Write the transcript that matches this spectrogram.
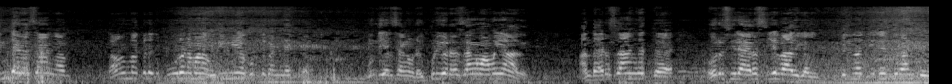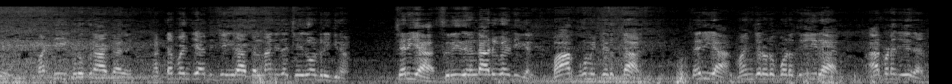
இந்த அரசாங்கம் தமிழ் மக்களுக்கு பூரணமான உரிமையை கொடுத்து நினைக்கிறேன் முந்தைய அரசாங்கம் இப்படி ஒரு அரசாங்கம் அமையாது. அந்த அரசாங்கத்தை ஒரு சில அரசியல்வாதிகள் பின்னோக்கிலிருந்து வந்து வட்டி கொடுக்கிறார்கள் சட்ட பஞ்சாயத்து செய்கிறார்கள் தான் இதை செய்து கொண்டிருக்கிறான். சரியா? சிறிது இரண்டு அடிவடிகள் பார் கோமிட் எடுத்தால். சரியா? மஞ்சளோட போட திரிகிறார். ஆர்ப்பாட்டம் செய்கிறார்.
